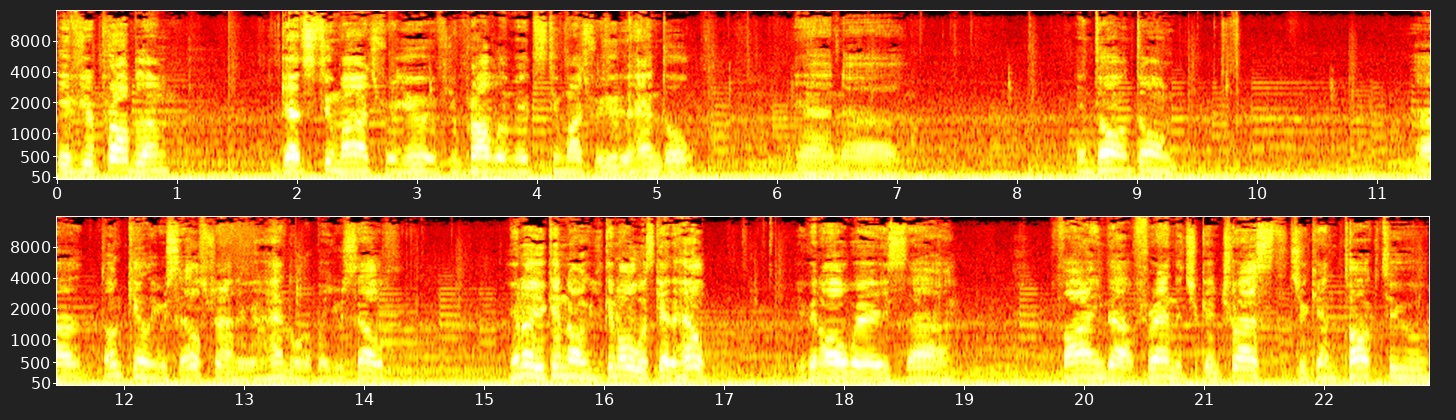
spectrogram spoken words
if your problem gets too much for you, if your problem is too much for you to handle, and uh, and don't don't uh, don't kill yourself trying to handle it by yourself. You know you can you can always get help. You can always uh, find a friend that you can trust, that you can talk to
